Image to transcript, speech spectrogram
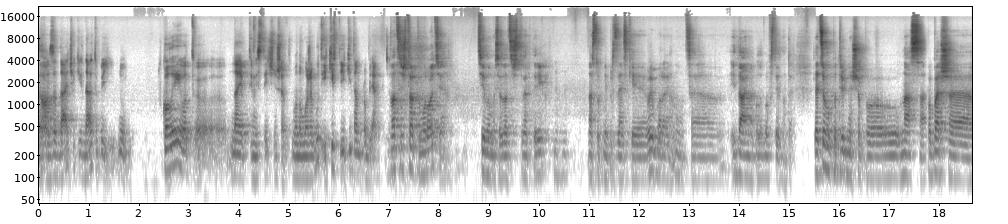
так. задач, які да, тобі ну. Коли от е, найоптимістичніше воно може бути, які які там проблеми? У 24-му році цілимося 24 рік. Угу. Наступні президентські вибори. Ну це ідеально було б встигнути. Для цього потрібно, щоб е, у нас, по-перше,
